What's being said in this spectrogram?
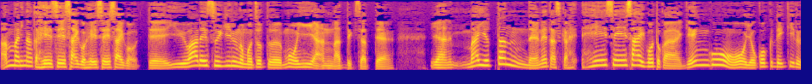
あんまりなんか平成最後、平成最後って言われすぎるのもちょっともういいやんなってきちゃって。いや、前言ったんだよね、確か。平成最後とか、言語を予告できるっ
